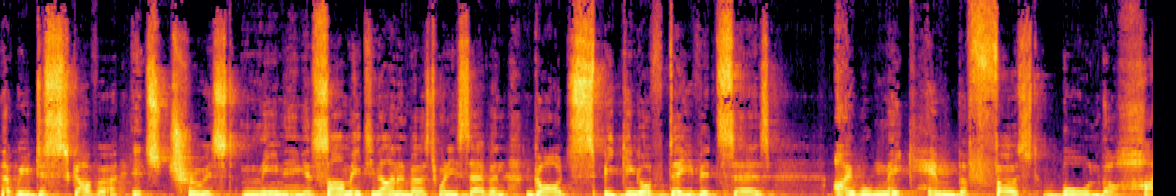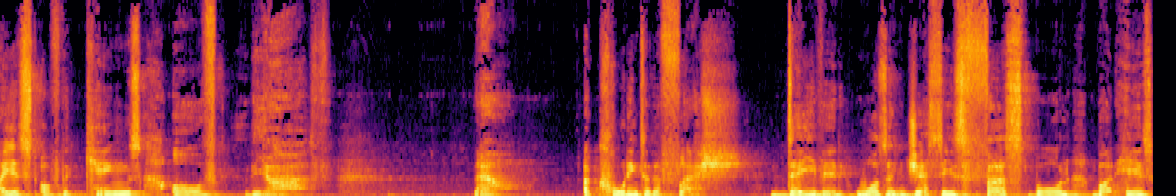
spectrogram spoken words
that we discover its truest meaning. As Psalm 89 and verse 27, God, speaking of David, says, I will make him the firstborn, the highest of the kings of the earth. Now, according to the flesh, David wasn't Jesse's firstborn, but his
